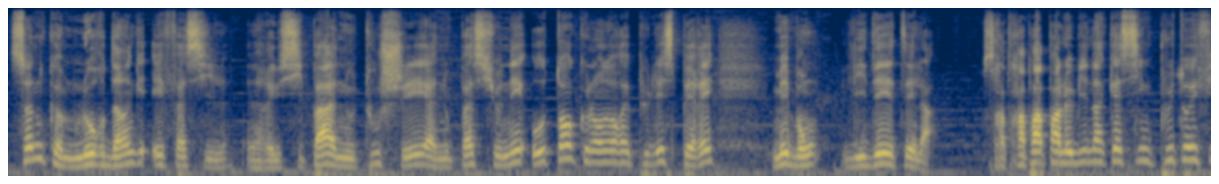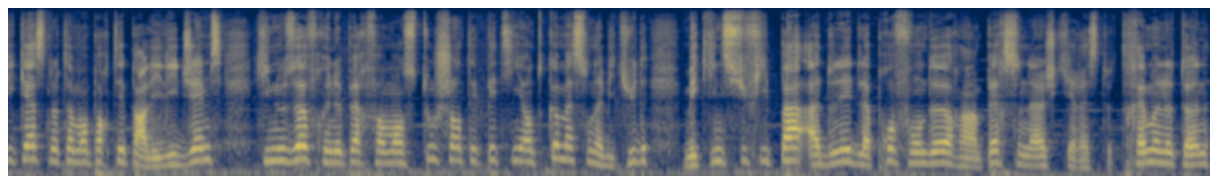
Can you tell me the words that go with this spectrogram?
sonne comme lourdingue et facile. Elle ne réussit pas à nous toucher, à nous passionner autant que l'on aurait pu l'espérer, mais bon, l'idée était là. On se rattrapera par le biais d'un casting plutôt efficace, notamment porté par Lily James, qui nous offre une performance touchante et pétillante comme à son habitude, mais qui ne suffit pas à donner de la profondeur à un personnage qui reste très monotone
